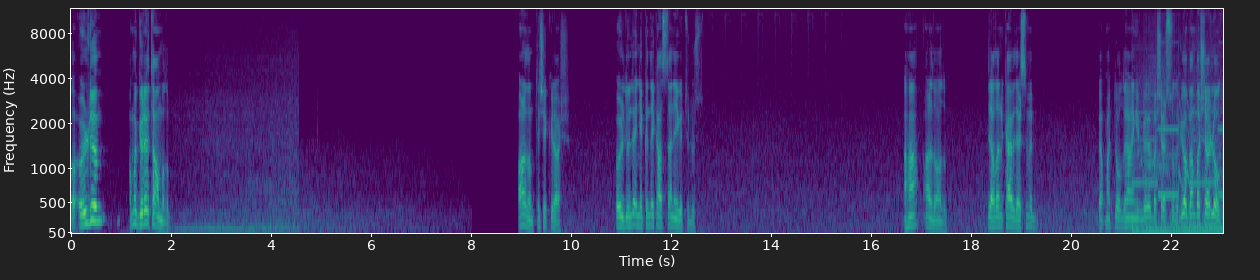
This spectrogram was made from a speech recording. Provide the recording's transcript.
Lan öldüm. Ama görev tamamladım. Anladım. Teşekkürler. Öldüğünde en yakındaki hastaneye götürülürsün. Aha anladım anladım. Silahlarını kaybedersin ve yapmakta olduğun herhangi bir görev başarısız olur. Yo ben başarılı oldum.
